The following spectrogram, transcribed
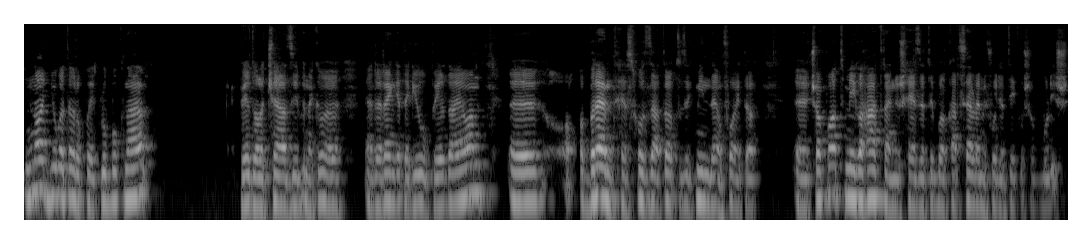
nagy nyugat-európai kluboknál Például a Chelsea-nek erre rengeteg jó példája van. A brandhez hozzátartozik mindenfajta csapat, még a hátrányos helyzetükben, akár szellemi fogyatékosokból is.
